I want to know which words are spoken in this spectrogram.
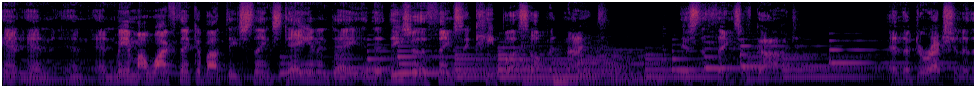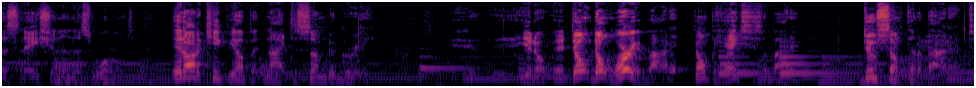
And, and, and, and me and my wife think about these things day in and day. These are the things that keep us up at night, is the things of God and the direction of this nation and this world. It ought to keep you up at night to some degree you know, eh, don't, don't worry about it. Don't be anxious about it. Do something about it.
